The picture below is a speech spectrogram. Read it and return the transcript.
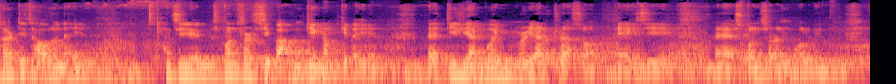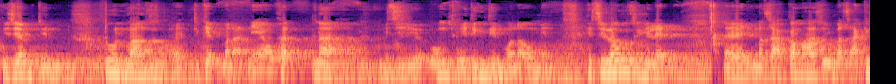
30000 hi chi sponsorship ba hong king am kit ai lian boy memorial trust on e chi sponsor an bol in izem tin tun wang ticket mana neo khat na chi um thei ding din mon au min chi lo chu hi le e ma cha kam ha chi ma cha ki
